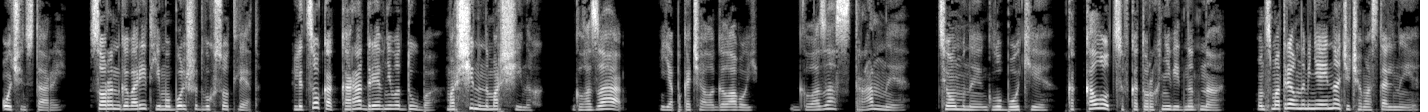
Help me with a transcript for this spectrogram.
очень старый. Сорен говорит, ему больше двухсот лет. Лицо, как кора древнего дуба, морщины на морщинах. Глаза... Я покачала головой. Глаза странные, темные, глубокие, как колодцы, в которых не видно дна. Он смотрел на меня иначе, чем остальные.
